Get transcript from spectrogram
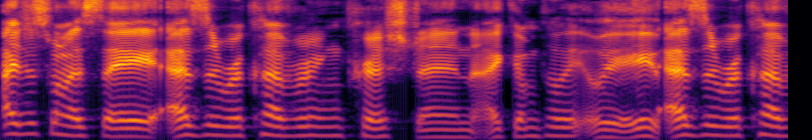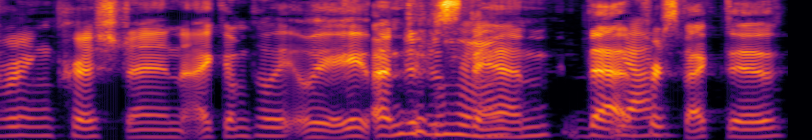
I just want to say, as a recovering Christian, I completely, as a recovering Christian, I completely understand that Mm-hmm. Yeah. perspective.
